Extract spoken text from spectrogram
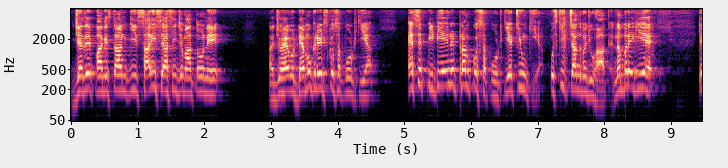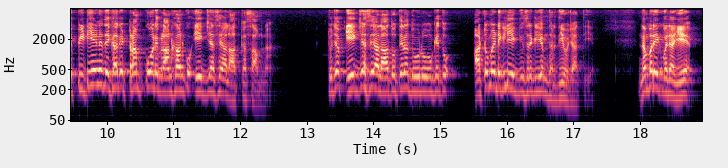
जैसे पाकिस्तान की सारी सियासी जमातों ने जो है वो डेमोक्रेट्स को सपोर्ट किया, ऐसे पीटीआई ने ट्रंप को सपोर्ट किया, क्यों किया? उसकी चंद वजूहत है। नंबर एक ये है कि पीटीआई ने देखा कि ट्रंप को और इमरान खान को एक जैसे हालात का सामना है। तो जब एक जैसे हालात होते हैं ना दो लोगों के तो ऑटोमेटिकली एक दूसरे के लिए हमदर्दी हो जाती है। नंबर एक वजह यह है।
